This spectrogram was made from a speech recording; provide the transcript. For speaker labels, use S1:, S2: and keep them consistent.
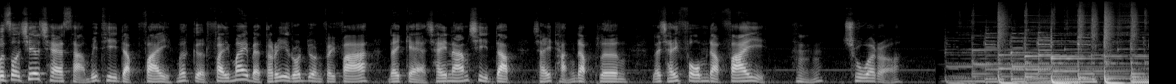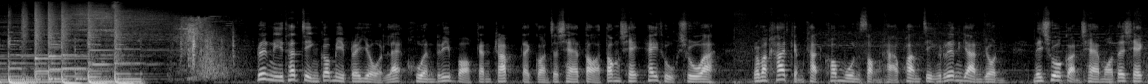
S1: บนโซเชียลแชร์ 3 วิธีดับไฟ เมื่อเกิดไฟไหม้แบตเตอรี่รถยนต์ไฟฟ้า ได้แก่ใช้น้ำฉีดดับ ใช้ถังดับเพลิง และใช้โฟมดับไฟ หืม ชัวร์เหรอเรื่องนี้ถ้าจริงก็มีประโยชน์และควรรีบบอกกันครับ แต่ก่อนจะแชร์ต่อต้องเช็คให้ถูกชัวร์เรามาคาดเข็มขัดข้อมูลส่องหาความจริงเรื่องยานยนต์ ในชัวร์ก่อนแชร์มอเตอร์เช็ค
